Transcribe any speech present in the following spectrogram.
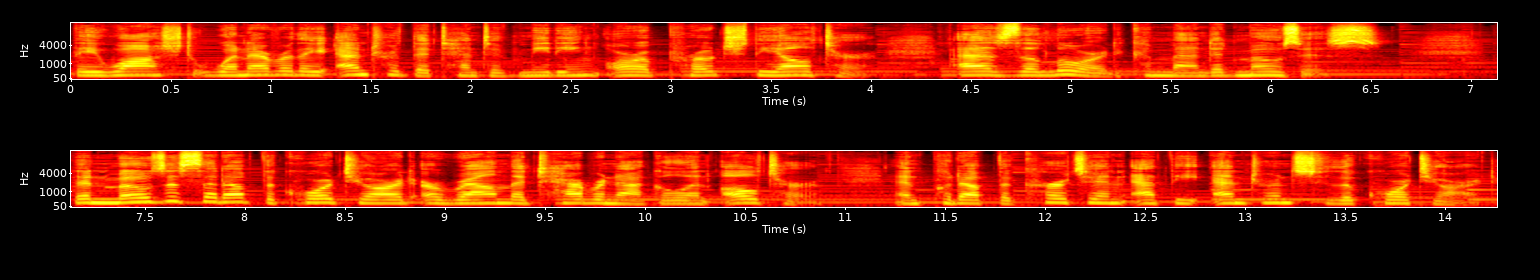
They washed whenever they entered the tent of meeting or approached the altar, as the Lord commanded Moses. Then Moses set up the courtyard around the tabernacle and altar, and put up the curtain at the entrance to the courtyard.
